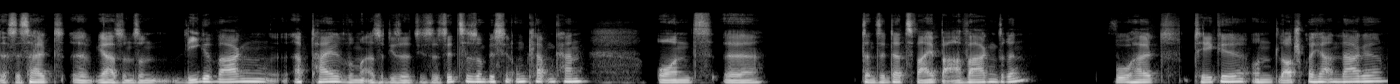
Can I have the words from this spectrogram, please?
das ist halt äh, ja so, so ein Liegewagenabteil, wo man also diese, diese Sitze so ein bisschen umklappen kann. Und äh, dann sind da zwei Barwagen drin, wo halt Theke und Lautsprecheranlage,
